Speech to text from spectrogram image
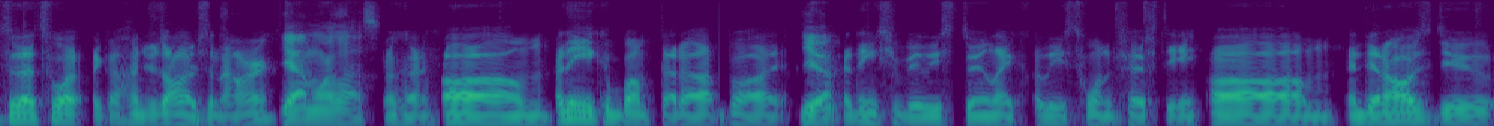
So that's what, like a hundred dollars an hour? Yeah, more or less. Okay. Um, I think you could bump that up, but Yeah. I think you should be at least doing like at least 150. Um, and then I always do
